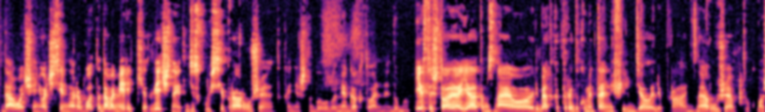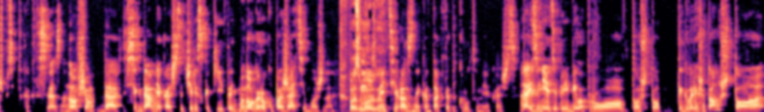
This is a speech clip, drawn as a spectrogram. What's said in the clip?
Да. да, очень-очень сильная работа. Да, в Америке вечно эти дискуссии про оружие, это, конечно, было бы мега актуально, я думаю. Если что, я там знаю ребят, которые документальный фильм делали про, не знаю, оружие, вдруг, может быть, это как-то связано. Но, в общем, да, всегда, мне кажется, через какие-то много рукопожатий можно Возможно. найти разные контакты. Это круто, мне кажется. Да, извини, я тебя перебила про то, что ты говоришь о том, что,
